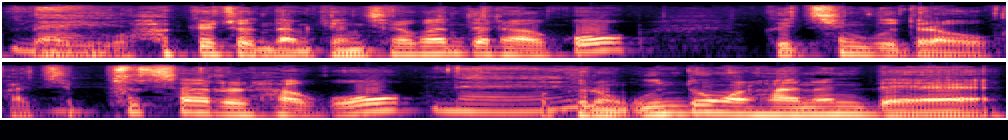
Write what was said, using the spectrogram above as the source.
네. 그래가지고 학교 전담 경찰관들하고 그 친구들하고 같이 풋살을 하고 네. 그런 운동을 하는데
